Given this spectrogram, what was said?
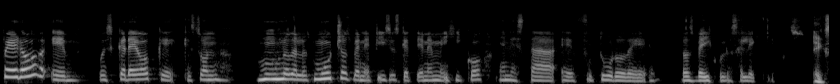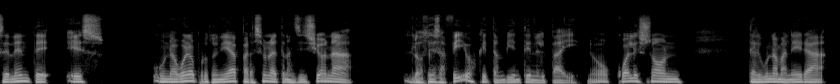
pero eh, pues creo que, que, son uno de los muchos beneficios que tiene México en este futuro de los vehículos eléctricos. Excelente, es una buena oportunidad para hacer una transición a los desafíos que también tiene el país, ¿no? ¿Cuáles son, de alguna manera,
